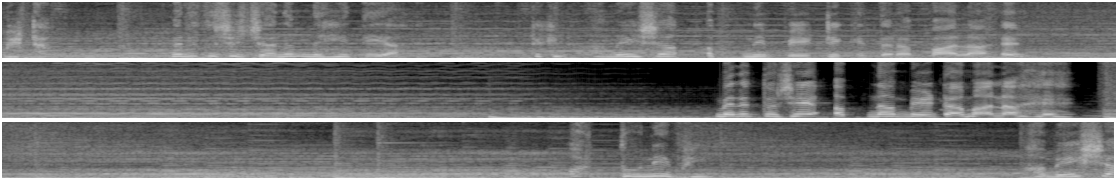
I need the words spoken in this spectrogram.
बेटा, मैंने तुझे जन्म नहीं दिया है, लेकिन हमेशा अपने बेटे की तरह पाला है। मैंने तुझे अपना बेटा माना है। और तूने भी हमेशा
